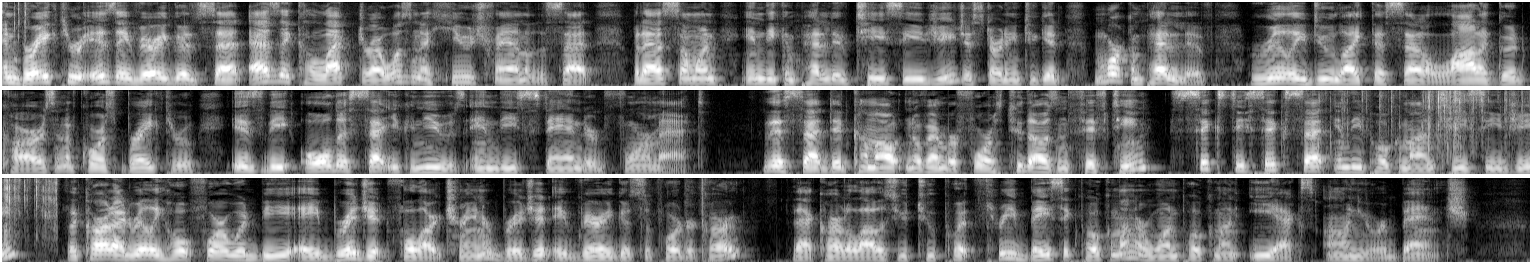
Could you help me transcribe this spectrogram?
And Breakthrough is a very good set. As a collector, I wasn't a huge fan of the set, but as someone in the competitive TCG, just starting to get more competitive, really do like this set. A lot of good cards, and of course, Breakthrough is the oldest set you can use in the standard format. This set did come out November 4th, 2015. 66 set in the Pokemon TCG. The card I'd really hope for would be a Bridgette Full Art Trainer. Bridgette, a very good supporter card. That card allows you to put three basic Pokemon or one Pokemon EX on your bench.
